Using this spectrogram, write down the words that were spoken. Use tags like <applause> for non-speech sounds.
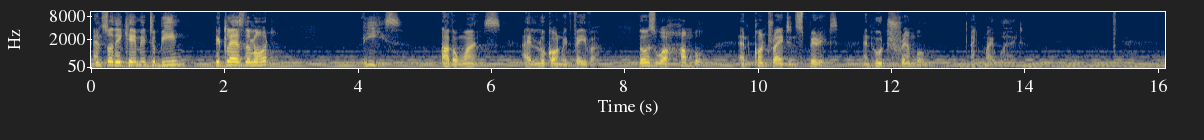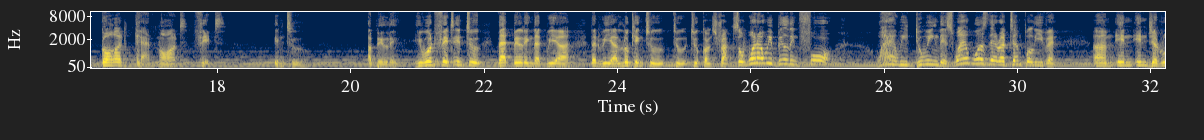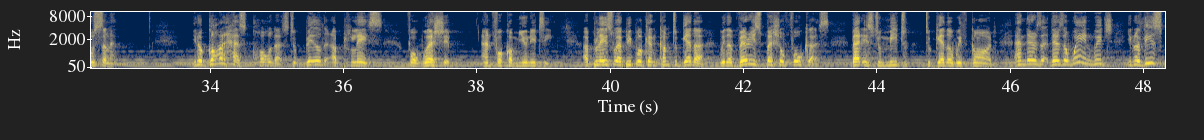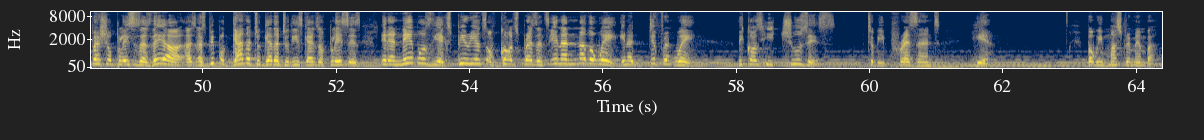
And so they came into being, declares the Lord. These are the ones I look on with favor. Those who are humble and contrite in spirit and who tremble at my word. God cannot fit into a building. He won't fit into that building that we are that we are looking to, to, to construct. So what are we building for? Why are we doing this? Why was there a temple even um, in, in Jerusalem? You know, God has called us to build a place for worship and for community, a place where people can come together with a very special focus that is to meet together with God. And there's a, there's a way in which, you know, these special places, as they are, as, as people gather together to these kinds of places, it enables the experience of God's presence in another way, in a different way, because He chooses to be present here. But we must remember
